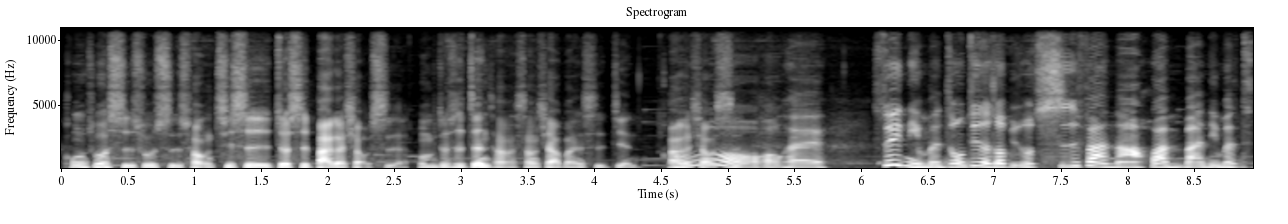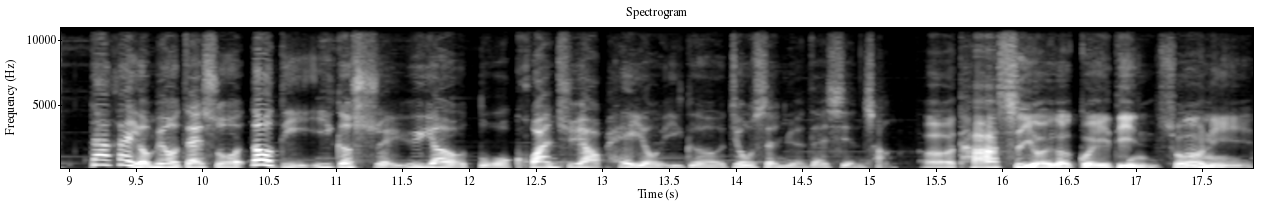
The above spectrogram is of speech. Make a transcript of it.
工作时数时长其实就是八个小时，我们就是正常的上下班时间，八个小时。哦，OK。所以你们中间的时候，比如说吃饭啊、换班，你们大概有没有在说，到底一个水域要有多宽，需要配有一个救生员在现场？呃，它是有一个规定，说你、嗯。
